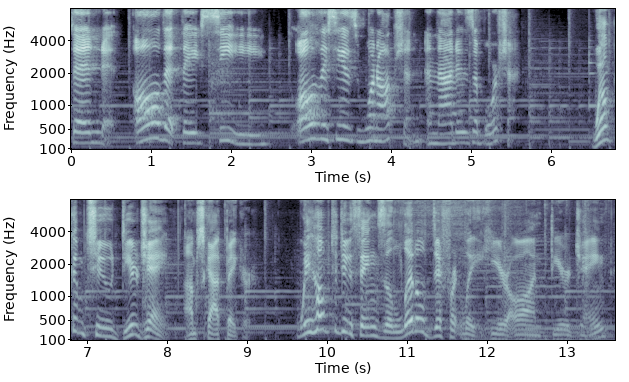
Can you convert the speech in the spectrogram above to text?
then all that they see, all they see is one option, and that is abortion. Welcome to Dear Jane. I'm Scott Baker. We hope to do things a little differently here on Dear Jane.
